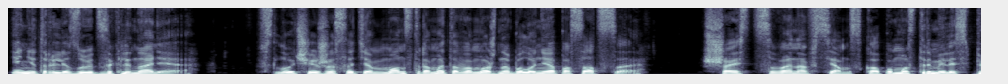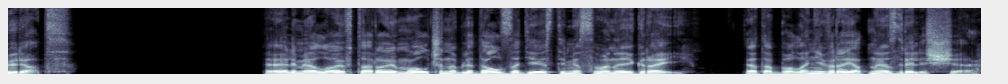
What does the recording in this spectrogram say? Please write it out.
и нейтрализует заклинание. В случае же с этим монстром этого можно было не опасаться. Шесть Свенов всем скопом устремились вперед. Эльми Лой II молча наблюдал за действиями Свена и Грей. Это было невероятное зрелище.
